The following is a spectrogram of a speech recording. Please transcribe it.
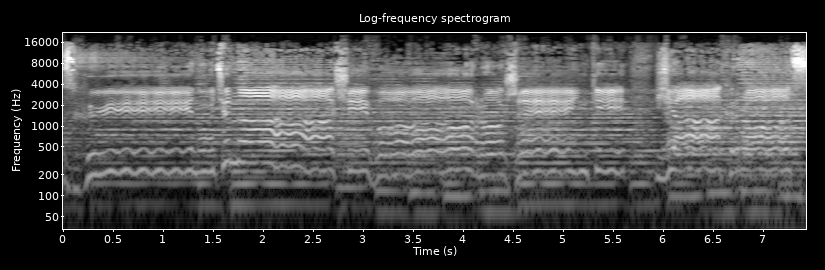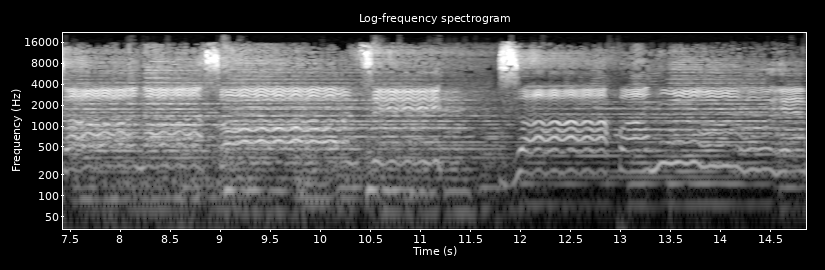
Згинуть наші вороженьки, як роса на сонці, запануємо і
